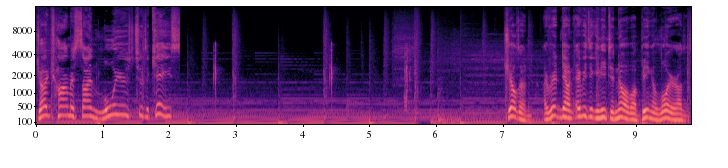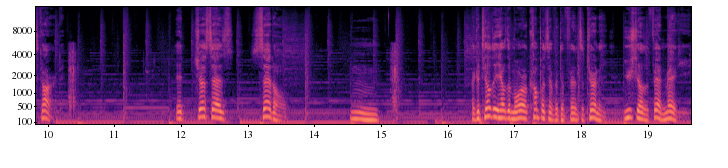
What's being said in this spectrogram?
Judge Harm assigned lawyers to the case. Children, I've written down everything you need to know about being a lawyer on this card. It just says, settle. Hmm. I can tell that you have the moral compass of a defense attorney. You shall defend Maggie.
